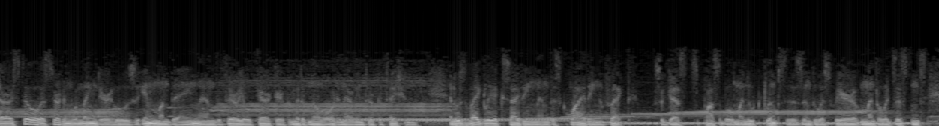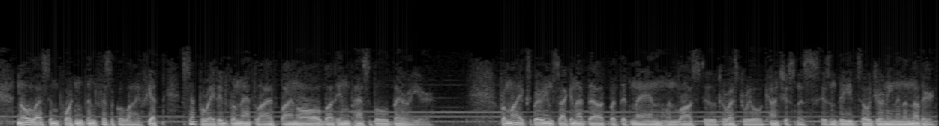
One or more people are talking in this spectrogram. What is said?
there are still a certain remainder whose immundane and ethereal character permit of no ordinary interpretation, and whose vaguely exciting and disquieting effect suggests possible minute glimpses into a sphere of mental existence no less important than physical life, yet separated from that life by an all but impassable barrier. From my experience, I cannot doubt but that man, when lost to terrestrial consciousness, is indeed sojourning in another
